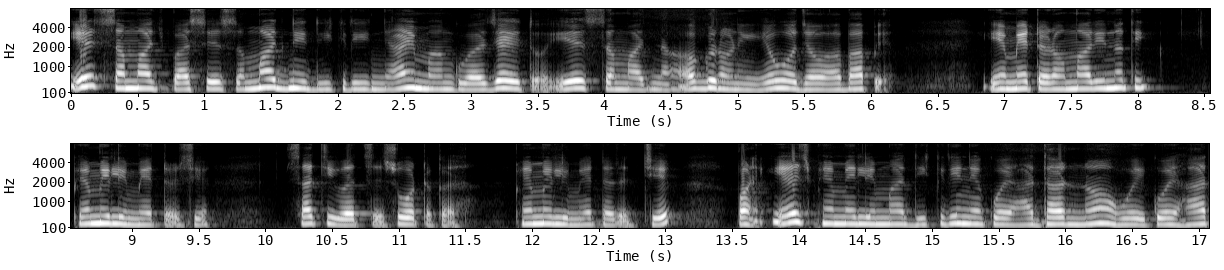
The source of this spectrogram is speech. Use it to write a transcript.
એ જ સમાજ પાસે સમાજની દીકરી ન્યાય માંગવા જાય તો એ જ સમાજના અગ્રણી એવો જવાબ આપે. એ મેટર અમારી નથી. ફેમિલી મેટર છે. સાચી વાત છે, સો ટકા. ફેમિલી મેટર જ છે. પણ એ જ ફેમિલીમાં દીકરીને કોઈ આધાર ન હોય, કોઈ હાથ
